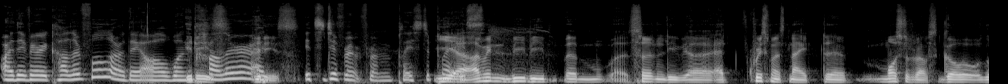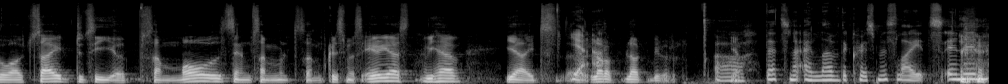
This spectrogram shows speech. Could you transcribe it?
Are they very colorful? Are they all one It is, color? it I- is. It's different from place to place. Yeah, I mean, we, we um, uh, certainly uh, at Christmas night, uh, most of us go go outside to see uh, some malls and some some Christmas areas we have. Yeah, it's Yeah. a lot of lot beautiful. Oh, Yeah. that's not, I love the Christmas lights. And in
